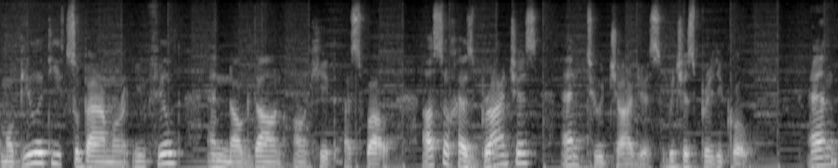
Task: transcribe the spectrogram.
mobility, super armor in field and knockdown on hit as well also has branches and two charges, which is pretty cool. And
